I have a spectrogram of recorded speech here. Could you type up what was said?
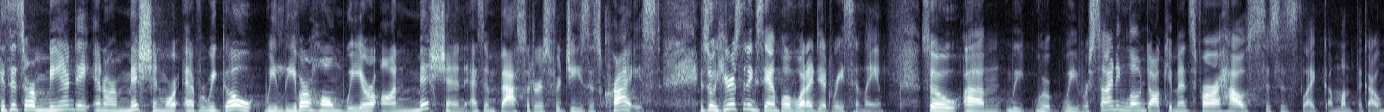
because it's our mandate and our mission wherever we go. We leave our home, we are on mission as ambassadors for Jesus Christ. And so here's an example of what I did recently. So um, we, we were signing loan documents for our house. This is like a month ago.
